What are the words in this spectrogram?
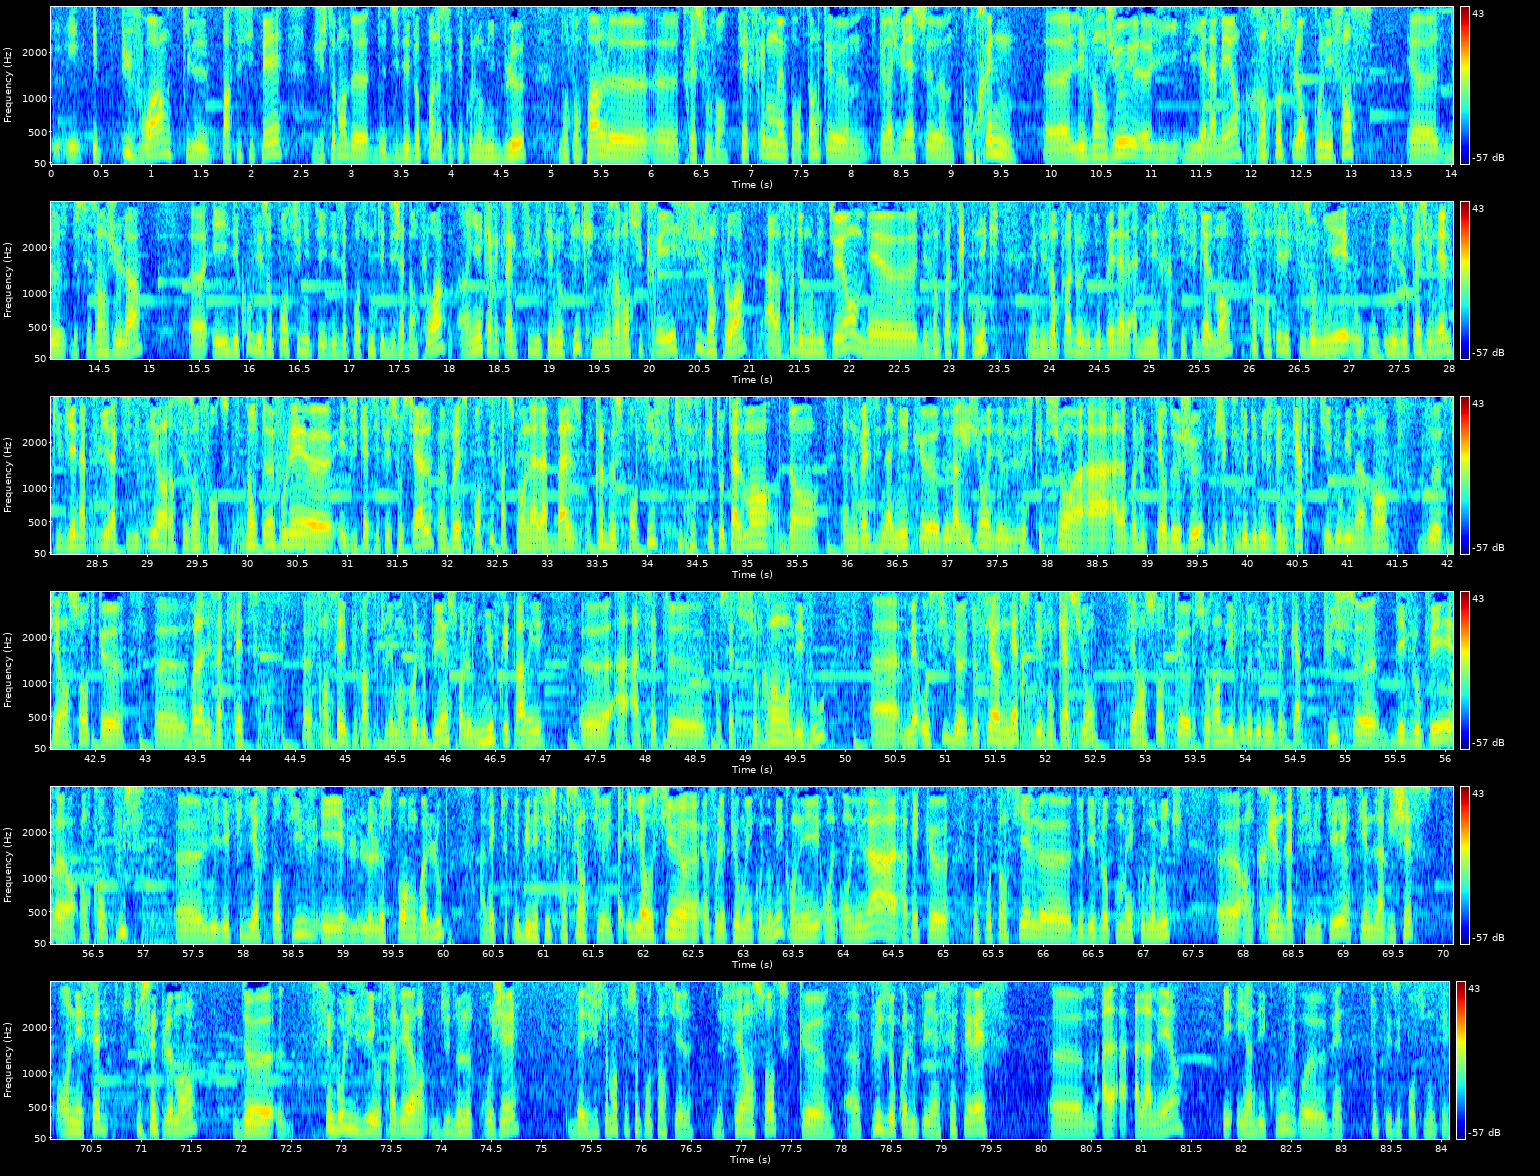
pu voir qu'ils participaient justement du développement de cette économie bleue dont on parle euh, très souvent. C'est extrêmement important que, la jeunesse euh, comprenne euh, les enjeux liés à la mer, renforce leur connaissance de, ces enjeux-là euh, et ils découvrent des opportunités, des opportunités déjà d'emploi. Rien qu'avec l'activité nautique, nous avons su créer six emplois, à la fois de moniteurs, mais euh, des emplois techniques, mais des emplois de, domaine administratif également, sans compter les saisonniers ou, les occasionnels qui viennent appuyer l'activité en, saison forte. Donc un volet euh, éducatif et social, un volet sportif, parce qu'on a à la base un club sportif qui s'inscrit totalement dans la nouvelle dynamique de la région et de l'inscription à, la Guadeloupe Terre de Jeu. L'objectif de 2024 qui est dorénavant de faire en sorte que voilà, les athlètes français et particulièrement guadeloupéens, soient le mieux préparés euh, à, cette, euh, pour cette, ce grand rendez-vous, euh, mais aussi de, faire naître des vocations, faire en sorte que ce rendez-vous de 2024 puisse développer encore plus les, filières sportives et le, sport en Guadeloupe avec les bénéfices qu'on sait en tirer. Il y a aussi un, volet purement économique. On est, on, est là avec un potentiel de développement économique en créant de l'activité, en créant de la richesse. On essaie tout simplement de symboliser au travers de notre projet ben, justement tout ce potentiel, de faire en sorte que euh, plus de Guadeloupéens s'intéressent euh, à, la mer et, en découvrent euh, ben, toutes les opportunités.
